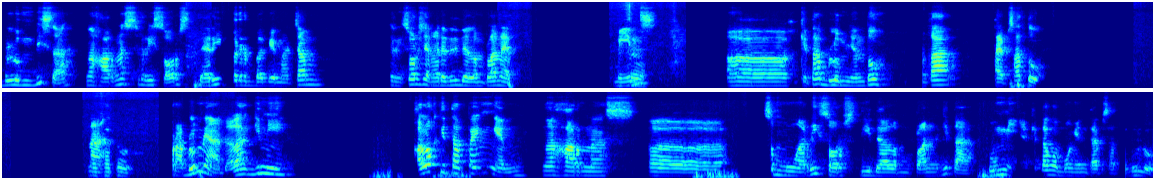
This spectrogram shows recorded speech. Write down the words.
belum bisa nge-harness resource dari berbagai macam resource yang ada di dalam planet means hmm. uh, kita belum nyentuh angka type 1 nah satu. problemnya adalah gini kalau kita pengen nge-harness uh, semua resource di dalam planet kita, bumi ya, kita ngomongin type satu dulu,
